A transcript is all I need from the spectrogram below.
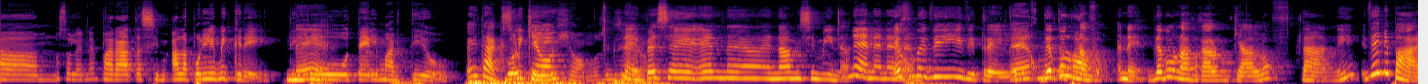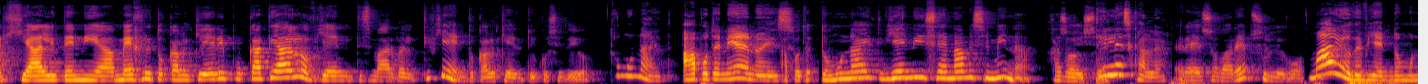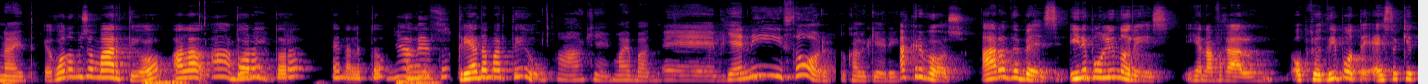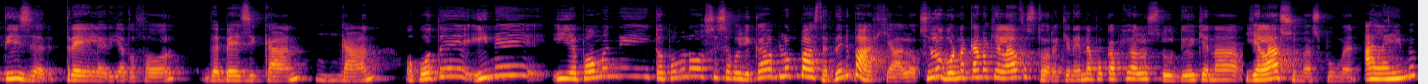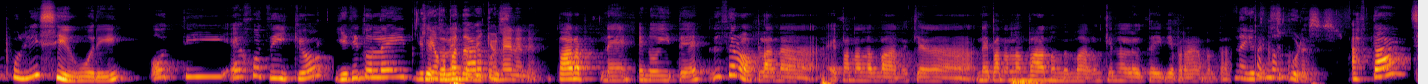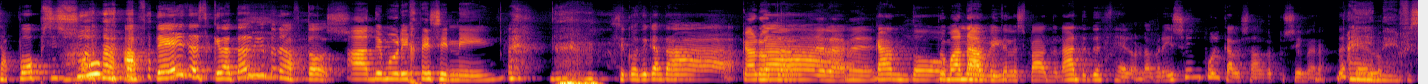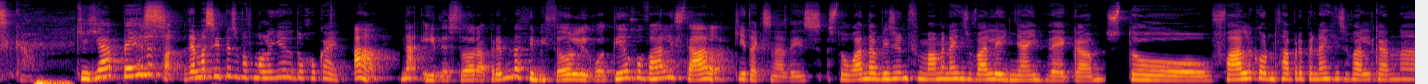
πώς το λένε, παράταση, αλλά πολύ μικρή. Ναι. Τύπου τέλη Μαρτίου. Εντάξει, Μπορεί οκ. και όχι όμως, δεν ξέρω. Ναι, πες σε ένα, ενάμιση μήνα. ναι, ναι, ναι, ναι. Έχουμε δει ήδη τρέιλερ. Έχουμε δεν, τα μπορούν να, πάντα. βγ- ναι, δεν μπορούν να βγάλουν κι άλλο. Φτάνει. Δεν υπάρχει άλλη ταινία μέχρι το καλοκαίρι που κάτι άλλο βγαίνει της Marvel. Τι βγαίνει το καλοκαίρι του 22. Το Moon Knight. Από ταινία εννοείς; Από τε- Το Moon Knight βγαίνει σε 1,5 μήνα. Χαζό είσαι. Τι λες καλέ; Ρε, σοβαρέψου λίγο. Μάιο δεν βγαίνει το Moon Knight. Εγώ νομίζω Μάρτιο, αλλά τώρα, μπορεί. τώρα, ένα λεπτό. Για ένα δες. λεπτό. 30 Μαρτίου. Α, οκ. My bad. Ε, βγαίνει Thor το καλοκαίρι. Ακριβώς. Άρα δεν παίζει. Είναι πολύ νωρίς για να βγάλουν οποιοδήποτε, έστω και teaser trailer για το Thor. Δεν παίζει καν. Μμμ. Καν. Οπότε είναι η επόμενη, το επόμενο σε εισαγωγικά blockbuster. Δεν υπάρχει άλλο. Σου λέω μπορεί να κάνω και λάθος τώρα και να είναι από κάποιο άλλο στούντιο και να γελάσουμε ας πούμε. Αλλά είμαι πολύ σίγουρη ότι έχω δίκιο γιατί το λέει Γιατί και έχω το λέει πάντα πάρα δίκιο. πολύ Ναι, ναι, ναι. Πάρα, ναι, εννοείται. Δεν θέλω απλά να επαναλαμβάνω και να, να επαναλαμβάνομαι μάλλον και να λέω τα ίδια πράγματα. Ναι, γιατί μας κούρασες. Αυτά τις απόψεις σου, αυτές θα τις κρατάς για τον εαυτό σου. Άντε μωρή χθεσινή. Σηκωθήκαν τα. Καρότα, να έλα, ναι. Κάνουν το, Το μανάβι. τέλος πάντων. Άντε, δεν θέλω να βρίσω. Είμαι πολύ καλός άνθρωπος σήμερα. Δεν Ε, θέλω. ναι, φυσικά. Και για πε. Δεν μας είπες βαθμολογία για το Hawkeye. Α, να είδες τώρα. Πρέπει να θυμηθώ λίγο τι έχω βάλει στα άλλα. Κοίταξε να δεις. Στο WandaVision θυμάμαι να έχεις βάλει 9 ή 10. Στο Falcon θα έπρεπε να έχεις βάλει κανένα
